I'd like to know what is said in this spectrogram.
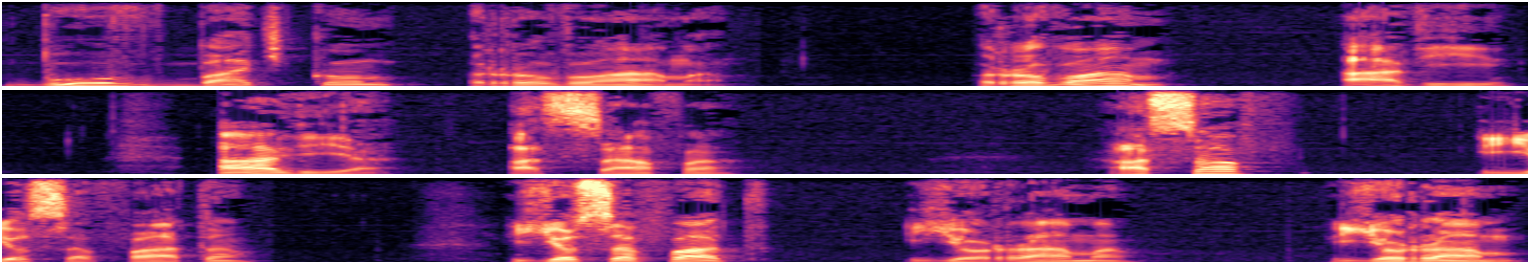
був батьком Ровоама. Ровоам Авії, Авія Асафа, Асаф Йосафата, Йосафат Йорама, Йорам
